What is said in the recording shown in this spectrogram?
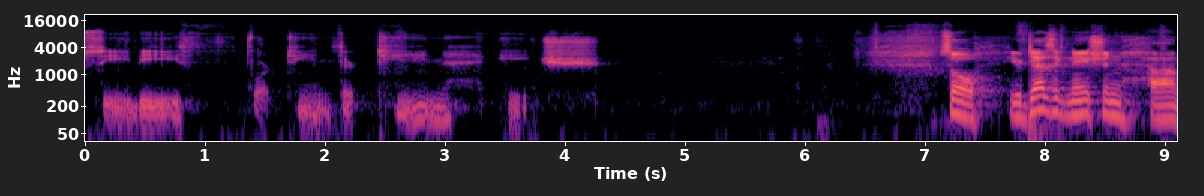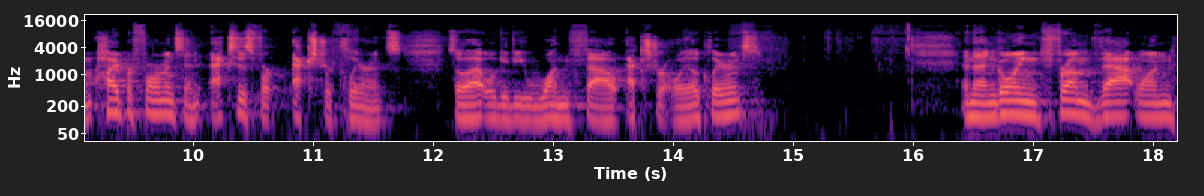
CB 1413H. So your designation, um, high performance and X is for extra clearance. So that will give you one thou extra oil clearance. And then going from that one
